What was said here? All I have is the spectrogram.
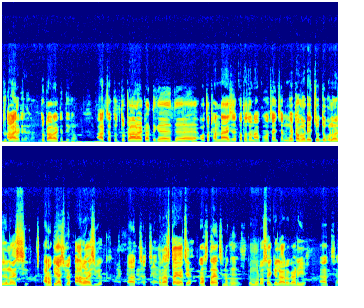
দুটো আড়াইটা দুটো আড়াইটার দিকে। আচ্ছা তো দুটো আড়াইটার দিকে যে অত ঠান্ডা আসে কতজন আপনার চাইছেন? মোটামুটি চোদ্দ পনেরো জন আসছি। আরও কি আসবে? আরও আসবে। আচ্ছা আচ্ছা। রাস্তায় আছে। রাস্তায় আছে নাকি? মোটর সাইকেলে আরও গাড়ি। আচ্ছা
